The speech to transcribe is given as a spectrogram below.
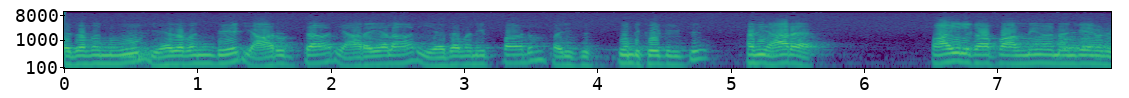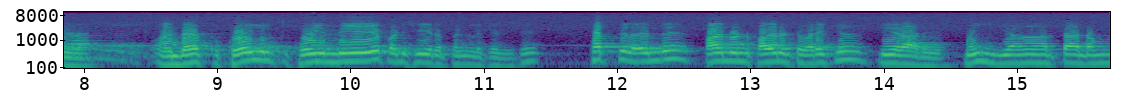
ஏதவன் ஏதவன் பேர் யாருட்டார் யாரையலார் ஏதவனைப்பாடும் பரிசு என்று கேட்டுக்கிட்டு அது யார? வாயில் காப்பாளனையும் நங்கையும் அந்த கோயில் கோயிலே பணி செய்யற பெண்களை கேட்டுட்டு பத்துல இருந்து பதினொன்று பதினெட்டு வரைக்கும் நீராடு. மையாத்தாடம்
